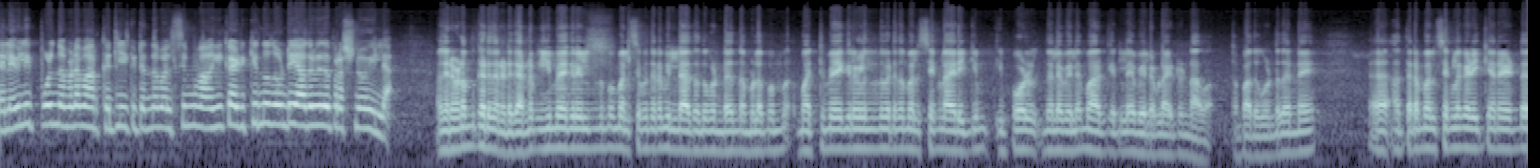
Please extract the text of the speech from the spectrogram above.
നിലവിൽ ഇപ്പോൾ നമ്മുടെ മാർക്കറ്റിൽ കിട്ടുന്ന മത്സ്യം വാങ്ങി കഴിക്കുന്നതുകൊണ്ട് യാതൊരുവിധ പ്രശ്നവും ഇല്ല അങ്ങനെ വേണം കരുതാനായിട്ട്. കാരണം ഈ മേഖലയിൽ നിന്ന് ഇപ്പോൾ മത്സ്യബന്ധനം ഇല്ലാത്തത് കൊണ്ട് നമ്മളിപ്പം മറ്റു മേഖലകളിൽ നിന്ന് വരുന്ന മത്സ്യങ്ങളായിരിക്കും ഇപ്പോൾ നിലവിൽ മാർക്കറ്റിൽ അവൈലബിൾ ആയിട്ടുണ്ടാവുക. അപ്പോൾ അതുകൊണ്ട് തന്നെ അത്തരം മത്സ്യങ്ങൾ കഴിക്കാനായിട്ട്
